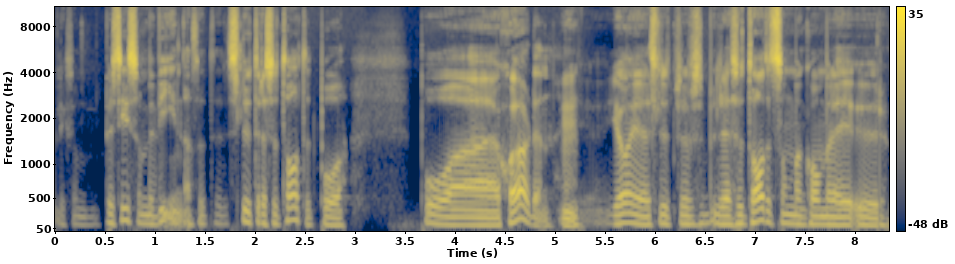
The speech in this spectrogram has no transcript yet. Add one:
liksom, precis som med vin, alltså slutresultatet på, på eh, skörden gör ju slutresultatet som man kommer ur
